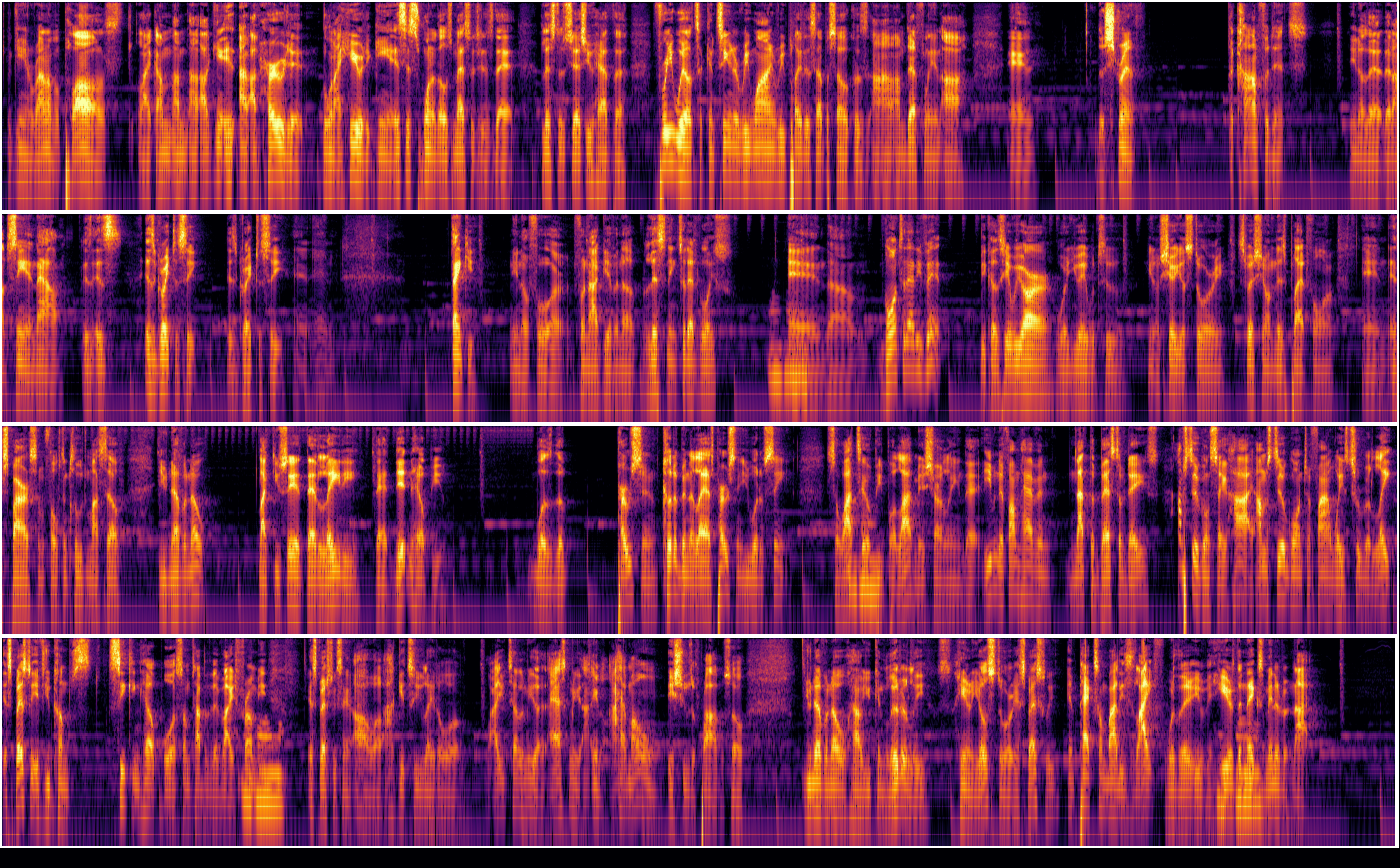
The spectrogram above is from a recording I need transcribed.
Again, round of applause. Like I'm, I'm, I, again, I, I've heard it, but when I hear it again, it's just one of those messages that listeners just you have the free will to continue to rewind, replay this episode because I'm definitely in awe and the strength, the confidence, you know that that I'm seeing now is is is great to see. It's great to see, and, and thank you, you know, for for not giving up, listening to that voice, mm-hmm. and um, going to that event because here we are, where you able to you know, share your story, especially on this platform, and inspire some folks, including myself. You never know. Like you said, that lady that didn't help you was the person, could have been the last person you would have seen. So I mm-hmm. tell people a lot, Miss Charlene, that even if I'm having not the best of days, I'm still going to say hi. I'm still going to find ways to relate, especially if you come seeking help or some type of advice from mm-hmm. me especially saying, "Oh, well, I'll get to you later," or "Why are you telling me? That? Ask me." You know, I have my own issues or problems, so you never know how you can literally hearing your story, especially impact somebody's life, whether they're even here the mm-hmm. next minute or not.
